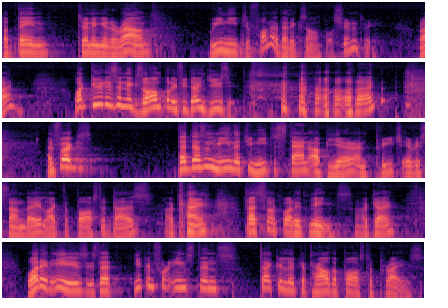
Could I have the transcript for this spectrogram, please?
But then turning it around, we need to follow that example, shouldn't we? Right? What good is an example if you don't use it? All right? And folks, that doesn't mean that you need to stand up here and preach every Sunday like the pastor does, okay? That's not what it means, okay? What it is, is that you can, for instance, take a look at how the pastor prays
